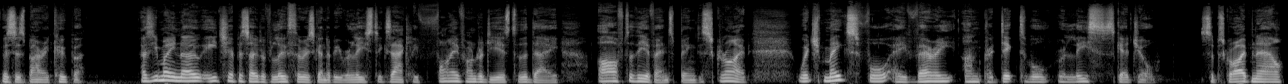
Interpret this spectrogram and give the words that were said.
This is Barry Cooper. As you may know, each episode of Luther is going to be released exactly 500 years to the day after the events being described, which makes for a very unpredictable release schedule. Subscribe now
